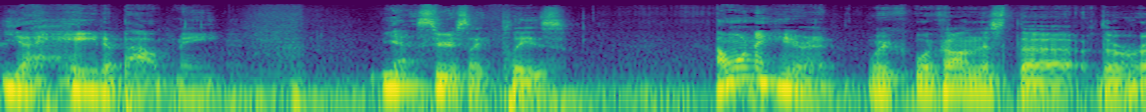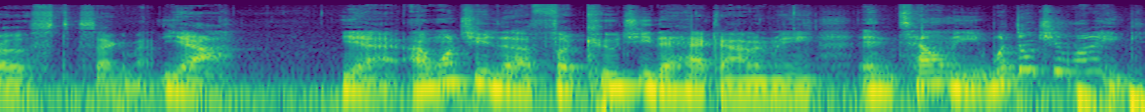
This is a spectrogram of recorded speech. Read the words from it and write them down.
you hate about me. yeah. Seriously, please. I want to hear it. We're, we're calling this the the roast segment. Yeah. Yeah. I want you to fakuchi the heck out of me and tell me what don't you like.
